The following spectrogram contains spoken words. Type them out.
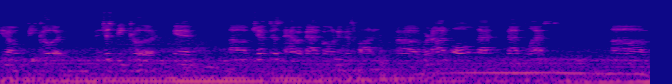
you know, be good. Just be good. And um, Jeff doesn't have a bad bone in his body. Uh, we're not all that that blessed. Um,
